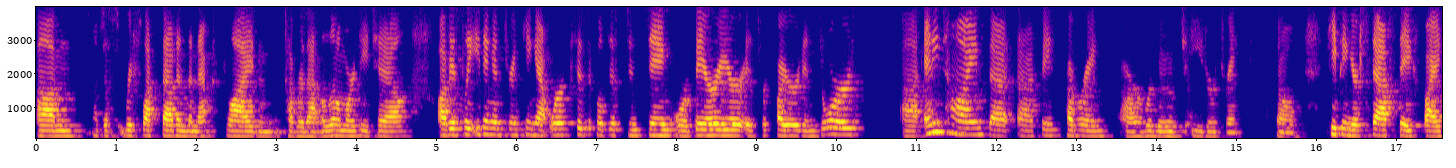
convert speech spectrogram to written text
Um, I'll just reflect that in the next slide and cover that in a little more detail. Obviously, eating and drinking at work, physical distancing or barrier is required indoors uh, anytime that uh, face coverings are removed to eat or drink. So keeping your staff safe by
